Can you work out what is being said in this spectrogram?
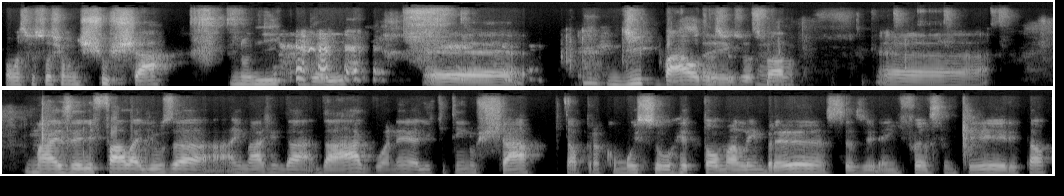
como as pessoas chamam de chuchar no líquido ali, é, de pau, outras pessoas falam. É, mas ele fala, ele usa a imagem da, da água, né, ali que tem no chá, tal, para como isso retoma lembranças, a infância inteira e tal.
